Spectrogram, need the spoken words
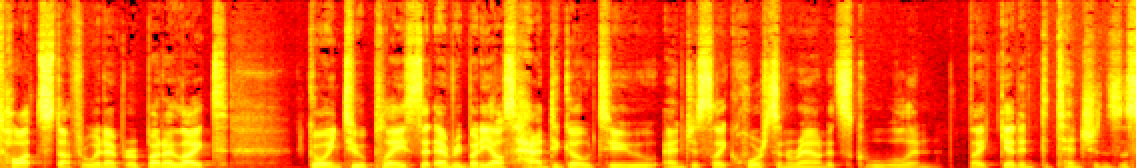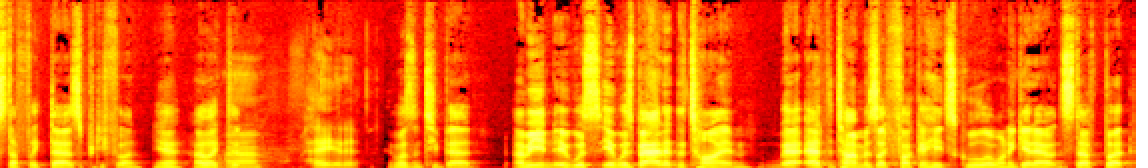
taught stuff or whatever, but I liked going to a place that everybody else had to go to and just like horsing around at school and like get into tensions and stuff like that. It's pretty fun. Yeah, I liked it. Uh, hated it. It wasn't too bad. I mean, it was it was bad at the time. At the time, I was like, "Fuck, I hate school. I want to get out and stuff." But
